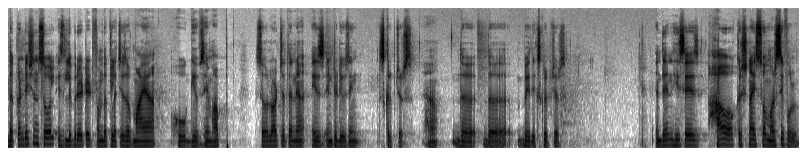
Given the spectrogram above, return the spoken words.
the condition soul is liberated from the clutches of Maya who gives him up so lord Chaitanya is introducing scriptures हाँ the the vedic scriptures and then he says how Krishna is so merciful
